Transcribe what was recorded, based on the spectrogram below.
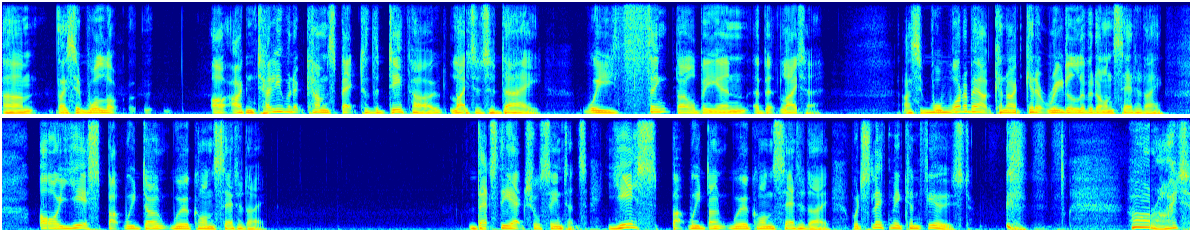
um, they said, well, look, I, I can tell you when it comes back to the depot later today. We think they'll be in a bit later. I said, well, what about, can I get it redelivered on Saturday? Oh, yes, but we don't work on Saturday. That's the actual sentence. Yes, but we don't work on Saturday, which left me confused. All right,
